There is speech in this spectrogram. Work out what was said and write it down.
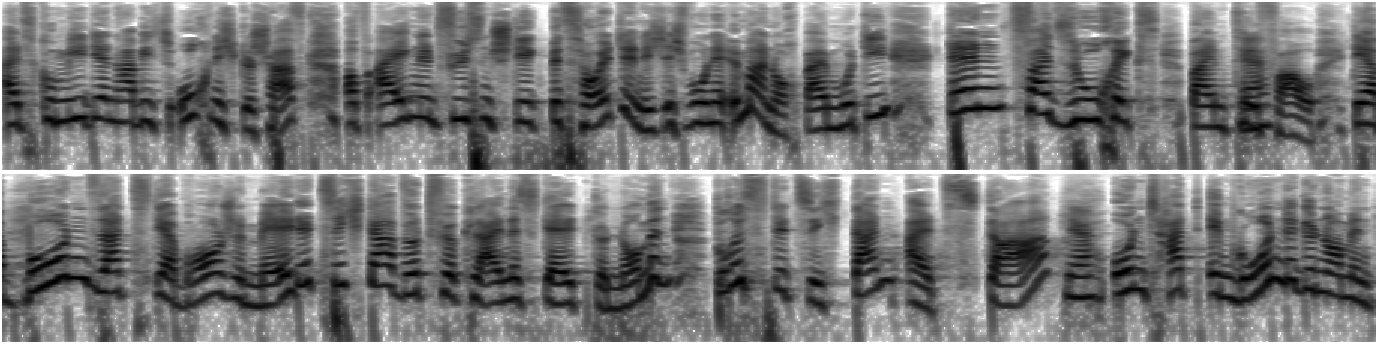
als Comedian habe ich es auch nicht geschafft. Auf eigenen Füßen steht bis heute nicht. Ich wohne immer noch bei Mutti. Denn versuche ich's beim TV. Ja. Der Bodensatz der Branche meldet sich da, wird für kleines Geld genommen, brüstet sich dann als Star ja. und hat im Grunde genommen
